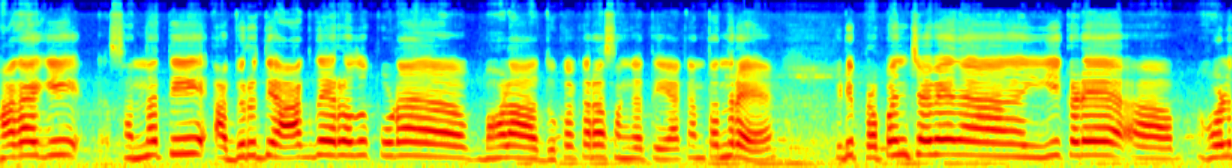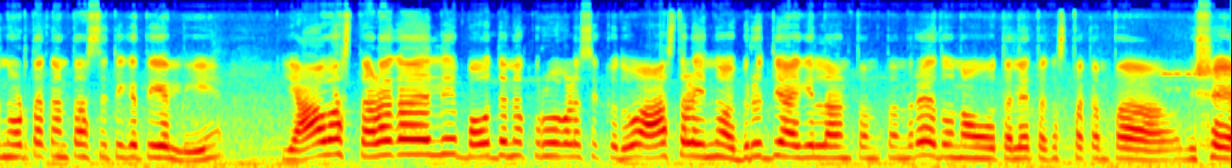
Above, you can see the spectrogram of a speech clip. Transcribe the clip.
ಹಾಗಾಗಿ ಸನ್ನತಿ ಅಭಿವೃದ್ಧಿ ಆಗದೇ ಇರೋದು ಕೂಡ ಬಹಳ ದುಃಖಕರ ಸಂಗತಿ. ಯಾಕಂತಂದರೆ ಇಡೀ ಪ್ರಪಂಚವೇ ಈ ಕಡೆ ಹೊಳೆ ನೋಡ್ತಕ್ಕಂಥ ಸ್ಥಿತಿಗತಿಯಲ್ಲಿ ಯಾವ ಸ್ಥಳಗಳಲ್ಲಿ ಬೌದ್ಧನ ಕುರುಹುಗಳು ಸಿಕ್ಕಿದ್ವು ಆ ಸ್ಥಳ ಇನ್ನೂ ಅಭಿವೃದ್ಧಿ ಆಗಿಲ್ಲ ಅಂತಂತಂದರೆ ಅದು ನಾವು ತಲೆ ತೆಗೆಸ್ತಕ್ಕಂಥ ವಿಷಯ.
